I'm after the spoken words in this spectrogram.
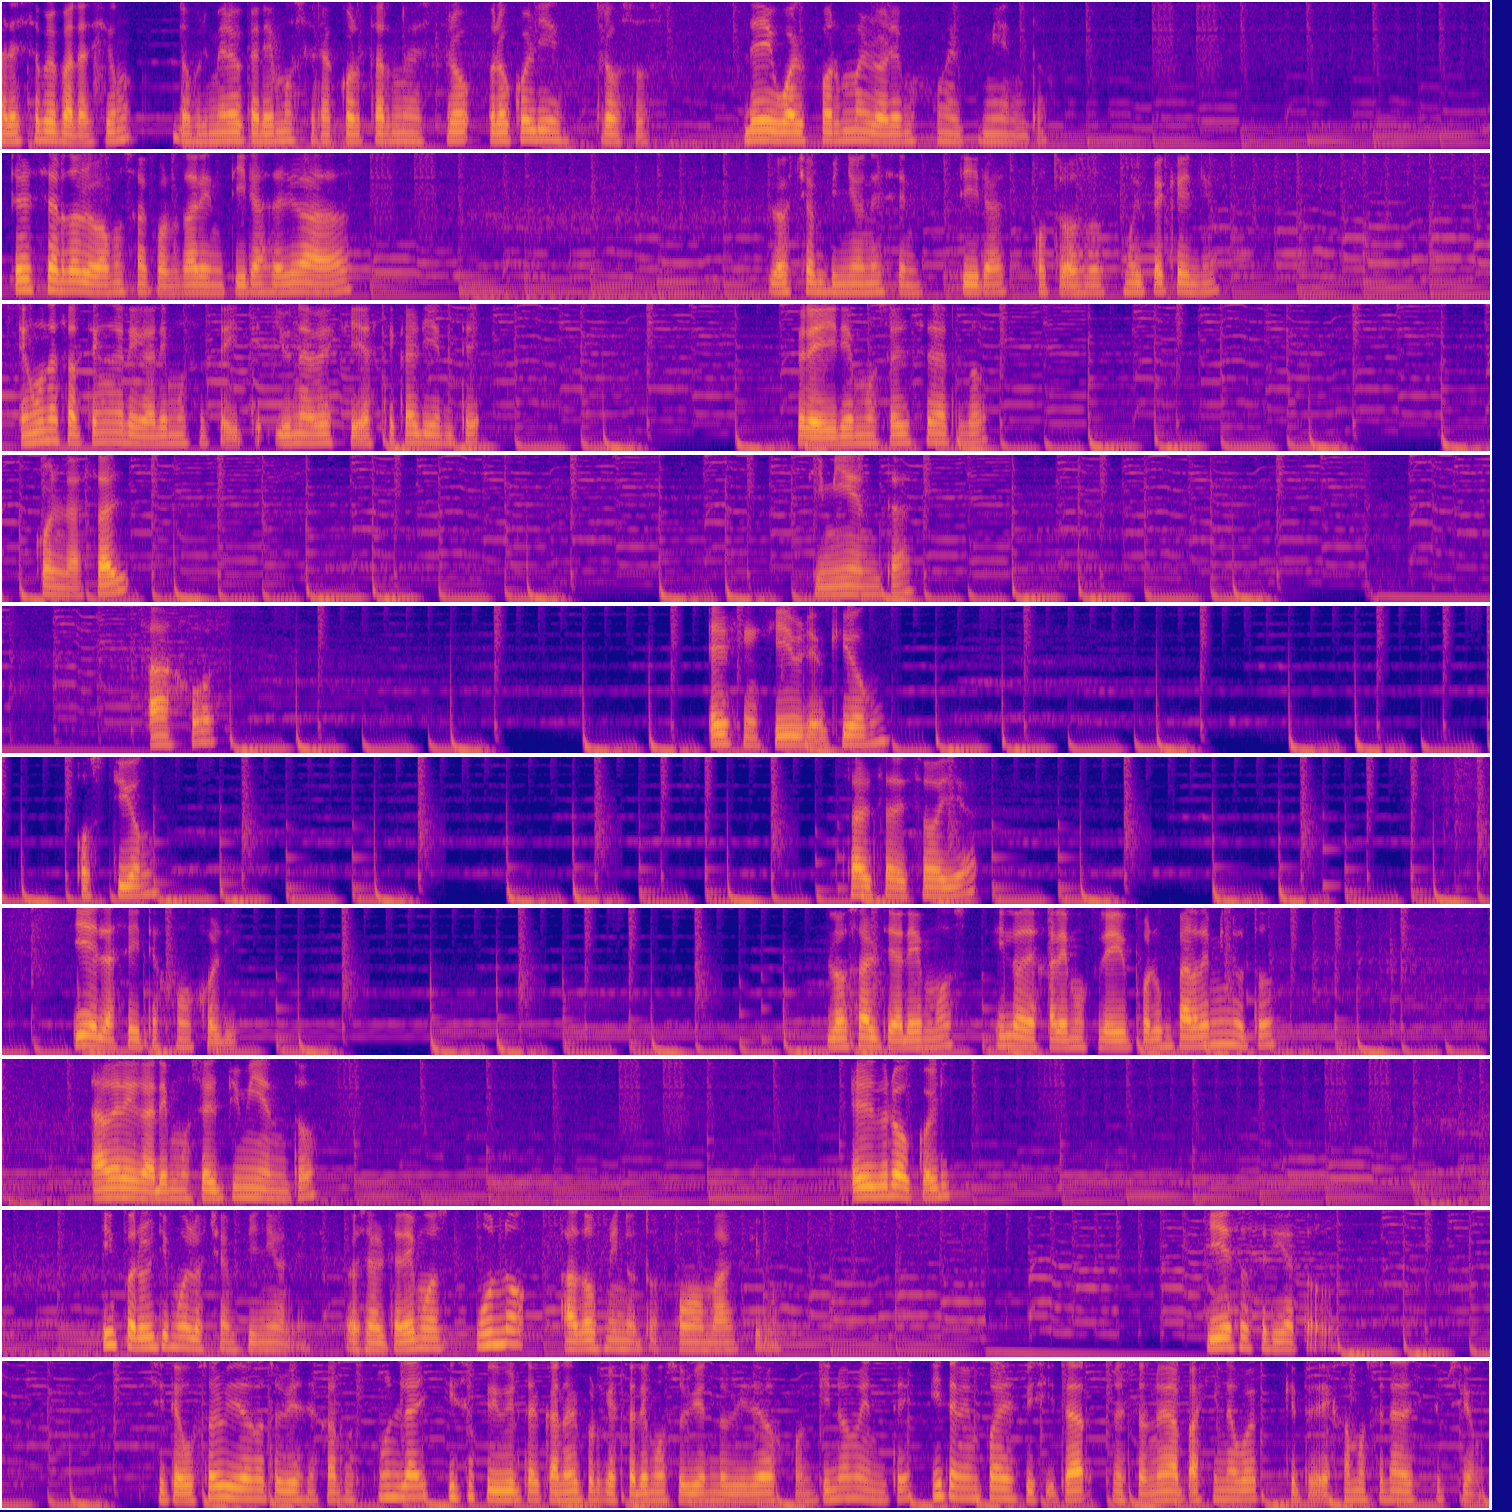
Para esta preparación lo primero que haremos será cortar nuestro brócoli en trozos. De igual forma lo haremos con el pimiento. El cerdo lo vamos a cortar en tiras delgadas. Los champiñones en tiras o trozos muy pequeños. En una sartén agregaremos aceite y una vez que ya esté caliente, freiremos el cerdo con la sal, pimienta, ajos, el jengibre o kion, ostión, salsa de soya y el aceite ajonjolí. Lo saltearemos y lo dejaremos freír por un par de minutos. Agregaremos el pimiento, el brócoli y por último los champiñones. Los saltaremos 1 a 2 minutos como máximo. Y eso sería todo. Si te gustó el video no te olvides dejarnos un like y suscribirte al canal porque estaremos subiendo videos continuamente y también puedes visitar nuestra nueva página web que te dejamos en la descripción.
